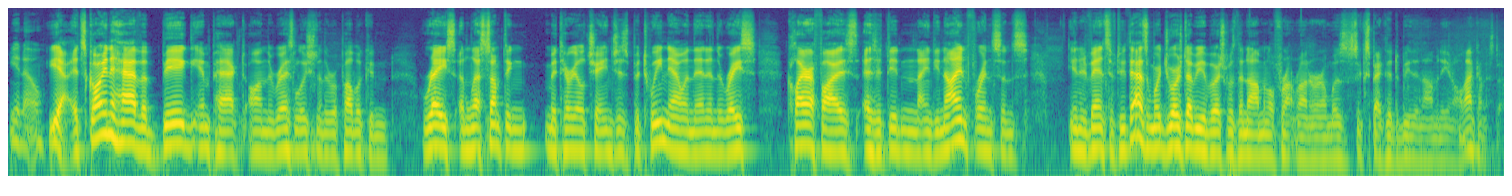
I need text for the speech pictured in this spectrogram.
you know. yeah it's going to have a big impact on the resolution of the Republican race unless something material changes between now and then and the race clarifies as it did in 99 for instance in advance of 2000, where George W. Bush was the nominal frontrunner and was expected to be the nominee and all that kind of stuff.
